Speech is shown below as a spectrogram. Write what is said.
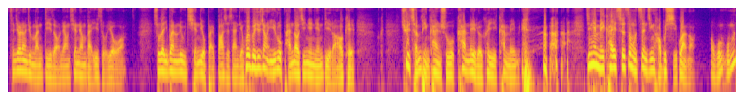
成交量就蛮低的哦，两千两百亿左右啊，收在一万六千六百八十三点，会不会就这样一路盘到今年年底了？OK，去成品看书，看累了可以看美美。今天没开车，这么震惊，好不习惯哦。哦，我我们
